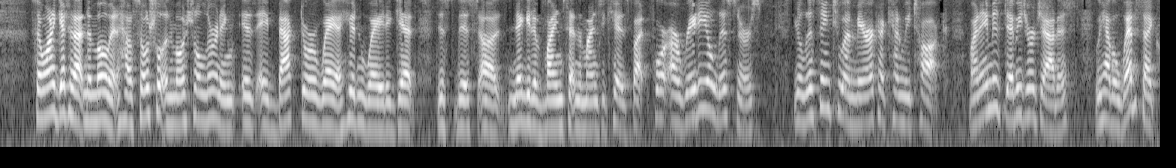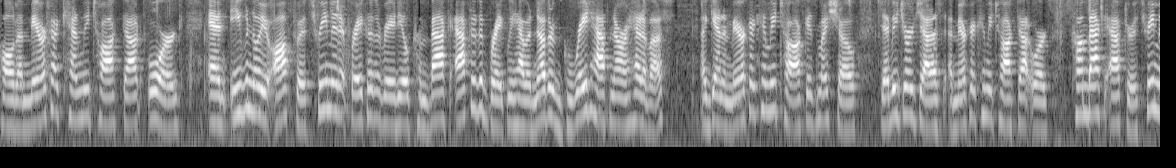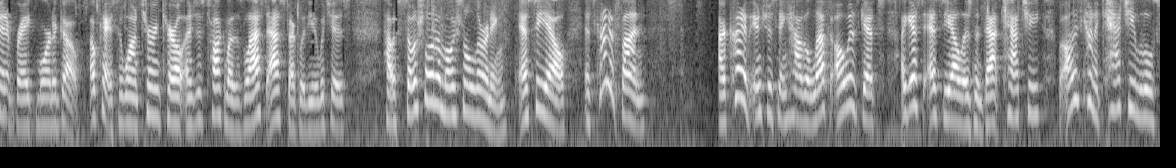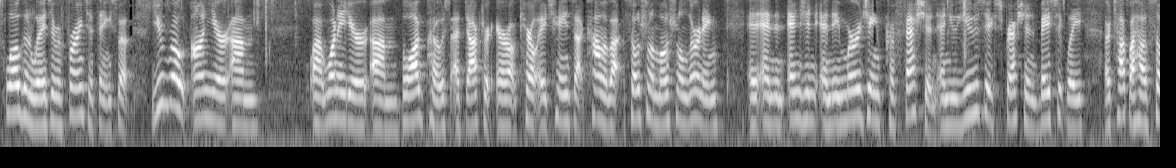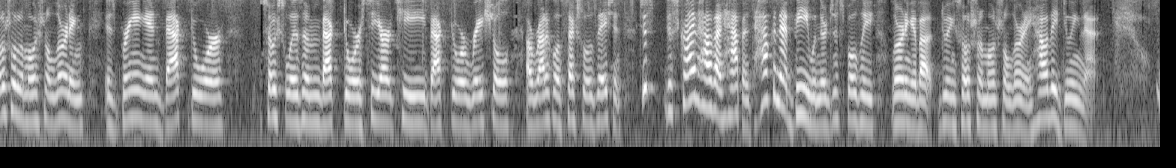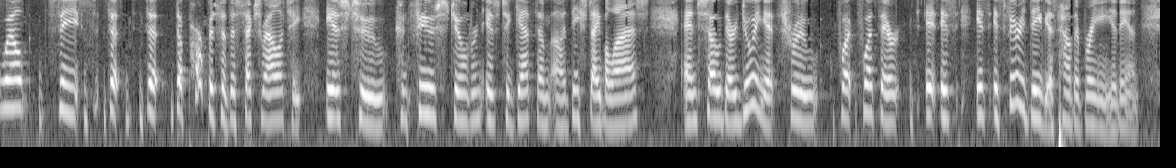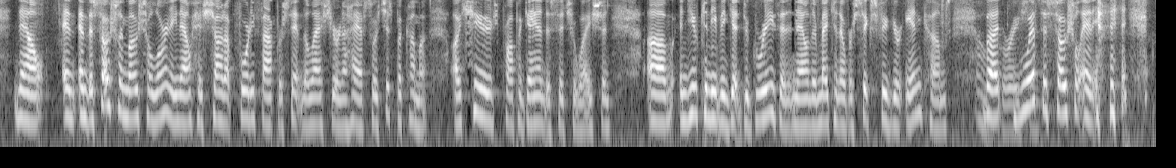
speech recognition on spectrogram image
So I want to get to that in a moment, how social and emotional learning is a backdoor way, a hidden way to get this, this uh, negative mindset in the minds of kids. But for our radio listeners, you're listening to America Can We Talk. My name is Debbie Georgatos. We have a website called americacanwetalk.org. And even though you're off to a three minute break on the radio, come back after the break. We have another great half an hour ahead of us. Again, America Can We Talk is my show. Debbie Georgatos, americacanwetalk.org. Come back after a three minute break, more to go. Okay, so I want to turn, Carole, and just talk about this last aspect with you, which is how social and emotional learning, SEL, it's kind of fun are kind of interesting how the left always gets, I guess SEL isn't that catchy, but all these kind of catchy little slogan ways of referring to things. But you wrote on your, um, uh, one of your um, blog posts at drcarolehaynes.com about social emotional learning and, and, an engine, an emerging profession. And you use the expression basically, or talk about how social emotional learning is bringing in backdoor socialism, backdoor CRT, backdoor racial, uh, radical sexualization. Just describe how that happens. How can that be when they're just supposedly learning about doing social emotional learning? How are they doing that? Well, the, the, the, the purpose of the sexuality is to confuse children, is to get them uh, destabilized. And so they're doing it through what, what they're, it is, it's, it's very devious how they're bringing it in. Now, and, and the social emotional learning now has shot up 45% in the last year and a half, so it's just become a, a huge propaganda situation. Um, and you can even get degrees in it now. They're making over six figure incomes. Oh, but gracious. with the social, and,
